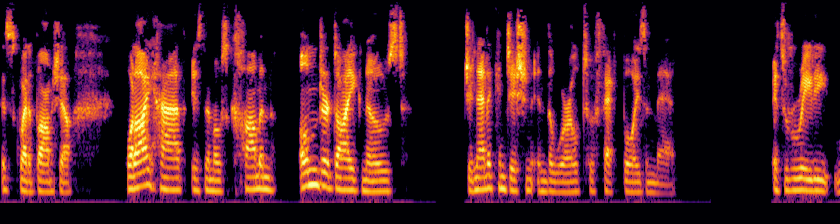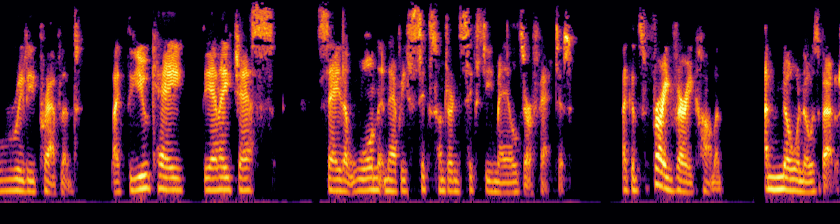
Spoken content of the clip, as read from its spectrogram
this is quite a bombshell. What I have is the most common underdiagnosed genetic condition in the world to affect boys and men. It's really, really prevalent. Like the UK, the NHS say that one in every 660 males are affected. Like it's very, very common and no one knows about it.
